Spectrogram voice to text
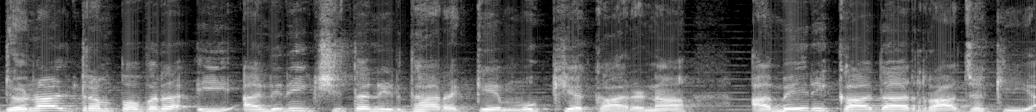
ಡೊನಾಲ್ಡ್ ಟ್ರಂಪ್ ಅವರ ಈ ಅನಿರೀಕ್ಷಿತ ನಿರ್ಧಾರಕ್ಕೆ ಮುಖ್ಯ ಕಾರಣ ಅಮೆರಿಕಾದ ರಾಜಕೀಯ.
